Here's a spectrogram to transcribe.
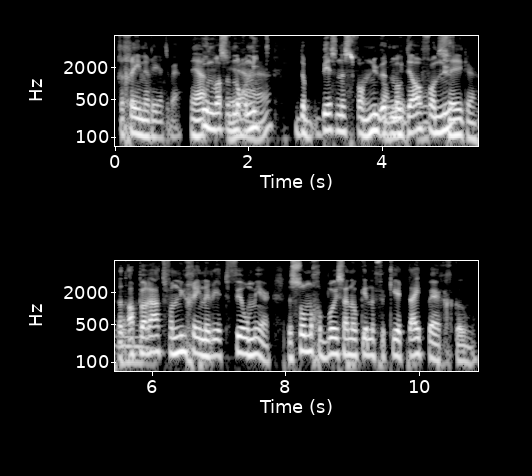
gegenereerd werd. Ja, Toen was het nog niet de business van nu, het model van nu. zeker. Dat apparaat van nu genereert veel meer. Dus sommige boys zijn ook in een verkeerd tijdperk gekomen.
